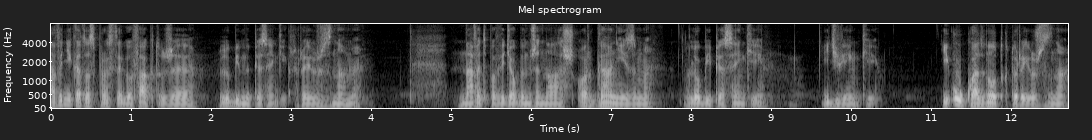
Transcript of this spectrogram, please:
A wynika to z prostego faktu, że lubimy piosenki, które już znamy. Nawet powiedziałbym, że nasz organizm lubi piosenki i dźwięki i układ nut, który już zna.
